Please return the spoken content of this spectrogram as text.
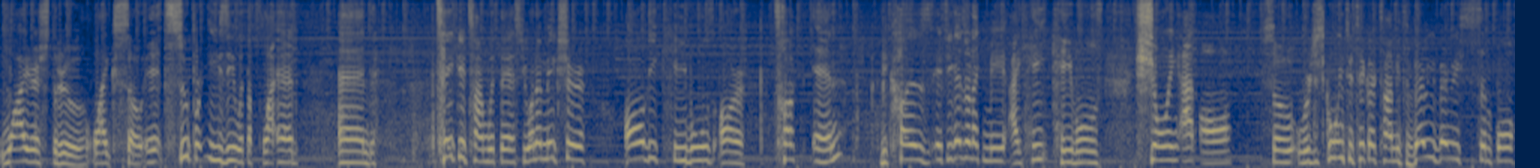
wires through like so. It's super easy with the flathead and take your time with this. You want to make sure all the cables are tucked in because if you guys are like me, I hate cables showing at all. So we're just going to take our time. It's very, very simple.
